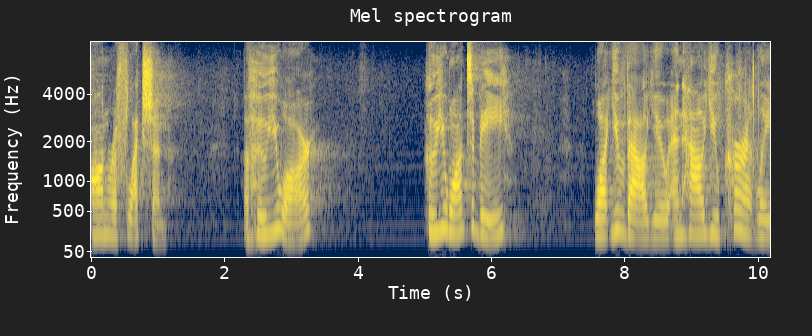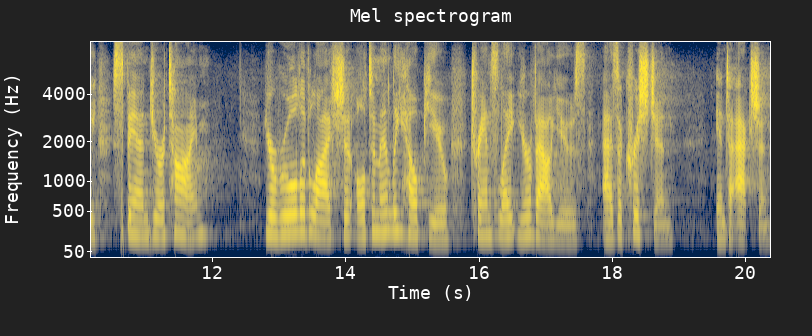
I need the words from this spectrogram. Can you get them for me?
on reflection of who you are, who you want to be, what you value, and how you currently spend your time. Your rule of life should ultimately help you translate your values as a Christian into action.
